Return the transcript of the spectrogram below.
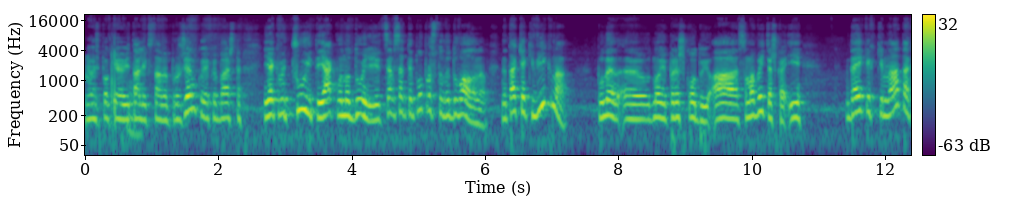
Ну, Ось поки Віталік ставить пружинку, як ви бачите, як ви чуєте, як воно дує. І це все тепло просто видувало нам. Не так, як вікна були е, одною перешкодою, а сама витяжка. І в деяких кімнатах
